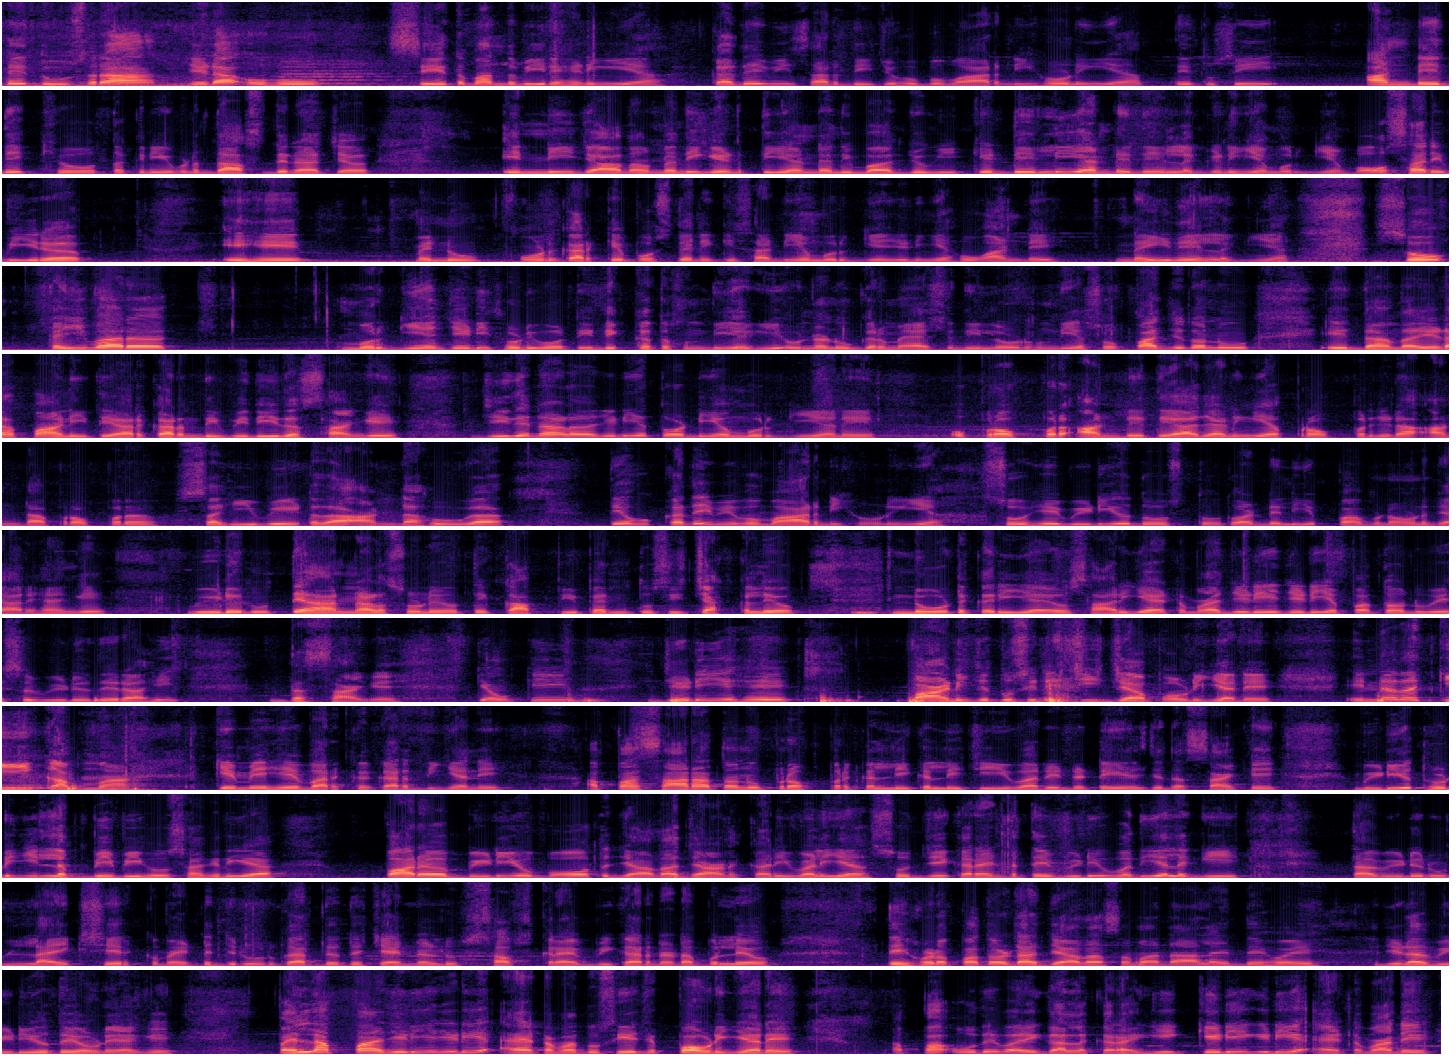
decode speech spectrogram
ਤੇ ਦੂਸਰਾ ਜਿਹੜਾ ਉਹ ਸਿਹਤਮੰਦ ਵੀ ਰਹਿਣੀ ਆ, ਕਦੇ ਵੀ ਸਰਦੀ 'ਚ ਉਹ ਬਿਮਾਰ ਨਹੀਂ ਹੋਣੀ ਆ। ਤੇ ਤੁਸੀਂ ਆਂਡੇ ਦੇਖਿਓ, ਤਕਰੀਬਨ 10 ਦਿਨਾਂ 'ਚ ਇੰਨੀ ਜ਼ਿਆਦਾ ਉਹਨਾਂ ਦੀ ਗਿਣਤੀ ਆਂਡਿਆਂ ਦੀ ਵੱਧ ਜੂਗੀ ਕਿ ਡੇਲੀ ਆਂਡੇ ਦੇਣ ਲੱਗਣਗੀਆਂ ਮੁਰਗੀਆਂ। ਬਹੁਤ ਸਾਰੇ ਵੀਰ ਇਹ ਮੈਨੂੰ ਫੋਨ ਕਰਕੇ ਪੁੱਛਦੇ ਨੇ ਕਿ ਸਾਡੀਆਂ ਮੁਰਗੀਆਂ ਜਿਹੜੀਆਂ ਉਹ ਆਂਡੇ ਨਹੀਂ ਦੇਣ ਲੱਗੀਆਂ। ਸੋ ਕਈ ਵਾਰ ਮੁਰਗੀਆਂ 'ਚ ਜਿਹੜੀ ਥੋੜੀ ਬਹੁਤੀ ਦਿੱਕਤ ਹੁੰਦੀ ਹੈਗੀ, ਉਹਨਾਂ ਨੂੰ ਗਰਮੈਸ਼ ਦੀ ਲੋੜ ਹੁੰਦੀ ਹੈ। ਸੋ ਆਪਾਂ ਅੱਜ ਤੁਹਾਨੂੰ ਇਦਾਂ ਦਾ ਜਿਹੜਾ ਪਾਣੀ ਤਿਆਰ ਕਰਨ ਦੀ ਵਿਧੀ ਦੱਸਾਂਗੇ, ਜਿਹਦੇ ਨਾਲ ਜਿਹੜੀਆਂ ਤੁਹਾਡੀਆਂ ਮੁਰਗੀਆਂ ਨੇ, ਉਹ ਪ੍ਰੋਪਰ ਆਂਡੇ ਤੇ ਆ ਜਾਣਗੀਆਂ। ਪ੍ਰੋਪਰ ਜਿਹੜਾ ਆਂਡਾ ਪ੍ਰੋਪਰ ਸਹੀ weight ਦਾ ਆਂਡਾ ਹੋਊਗਾ। ਤੇ ਉਹ ਕਦੇ ਵੀ ਬਿਮਾਰ ਨਹੀਂ ਹੋਣਗੀਆਂ। ਸੋ ਇਹ ਵੀਡੀਓ ਦੋਸਤੋ, ਤੁਹਾਡੇ ਲਈ ਆਪਾਂ ਬਣਾਉਣ ਜਾ ਰਹੇ ਹਾਂਗੇ ਵੀਡੀਓ ਨੂੰ ਧਿਆਨ ਨਾਲ ਸੁਣਿਓ ਤੇ ਕਾਪੀ ਪੈਨ ਤੁਸੀਂ ਚੱਕ ਲਿਓ। ਨੋਟ ਕਰੀ ਜਾਇਓ, ਸਾਰੀ ਆਈਟਮਾਂ ਜਿਹੜੀ ਜਿਹੜੀ ਆਪਾਂ ਤੁਹਾਨੂੰ ਇਸ ਵੀਡੀਓ ਦੇ ਰਾਹੀਂ ਦੱਸਾਂਗੇ। ਕਿਉਂਕਿ ਜਿਹੜੀ ਇਹ ਪਾਣੀ 'ਚ ਤੁਸੀਂ ਇਹ ਚੀਜ਼ਾਂ ਪਾਉਣੀਆਂ ਨੇ, ਇਹਨਾਂ ਦਾ ਕੀ ਕੰਮ ਆ? ਕਿਵੇਂ ਇਹ ਵਰਕ ਕਰਦੀਆਂ ਨੇ? ਆਪਾਂ ਸਾਰਾ ਤੁਹਾਨੂੰ ਪ੍ਰੋਪਰ ਕੱਲੀ ਕੱਲੀ ਚੀਜ਼ ਬਾਰੇ ਡਿਟੇਲ 'ਚ ਦੱਸਾਂਗੇ। ਵੀਡੀਓ ਥੋੜੀ ਜੀ ਲੰਬੀ ਵੀ ਹੋ ਸਕਦੀ ਆ ਪਰ ਵੀਡੀਓ ਬਹੁਤ ਜ਼ਿਆਦਾ ਜਾਣਕਾਰੀ ਵਾਲੀ ਆ। ਸੋ ਜੇਕਰ ਐਂਡ ਤੇ ਵੀਡੀਓ ਵਧੀਆ ਲੱਗੀ, ਤਾਂ ਵੀਡੀਓ ਨੂੰ ਲਾਈਕ ਸ਼ੇਅਰ ਕਮੈਂਟ ਜਰੂਰ ਕਰ ਦਿਓ ਤੇ ਚੈਨਲ ਨੂੰ ਸਬਸਕ੍ਰਾਈਬ ਵੀ ਕਰਨਾ ਨਾ ਭੁੱਲਿਓ। ਤੇ ਹੁਣ ਆਪਾਂ ਤੁਹਾਡਾ ਜ਼ਿਆਦਾ ਸਮਾਂ ਨਾ ਲੈਂਦੇ ਹੋਏ ਜਿਹੜਾ ਵੀਡੀਓ ਤੇ ਆਉਣੇ ਆਗੇ ਪਹਿਲਾਂ ਆਪਾਂ ਜਿਹੜੀਆਂ ਜਿਹੜੀਆਂ ਆਈਟਮਾਂ ਤੁਸੀਂ ਇਹ ਚ ਪਾਉਣੀਆਂ ਨੇ, ਆਪਾਂ ਉਹਦੇ ਬਾਰੇ ਗੱਲ ਕਰਾਂਗੇ ਕਿਹੜੀਆਂ ਕਿਹੜੀਆਂ ਆਈਟਮਾਂ ਨੇ।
